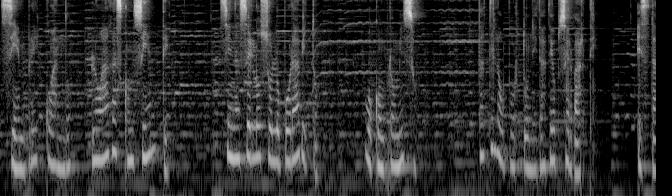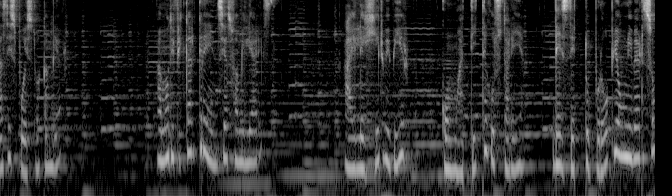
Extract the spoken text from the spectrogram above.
siempre y cuando lo hagas consciente sin hacerlo solo por hábito o compromiso. Date la oportunidad de observarte. ¿Estás dispuesto a cambiar? ¿A modificar creencias familiares? ¿A elegir vivir como a ti te gustaría desde tu propio universo?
